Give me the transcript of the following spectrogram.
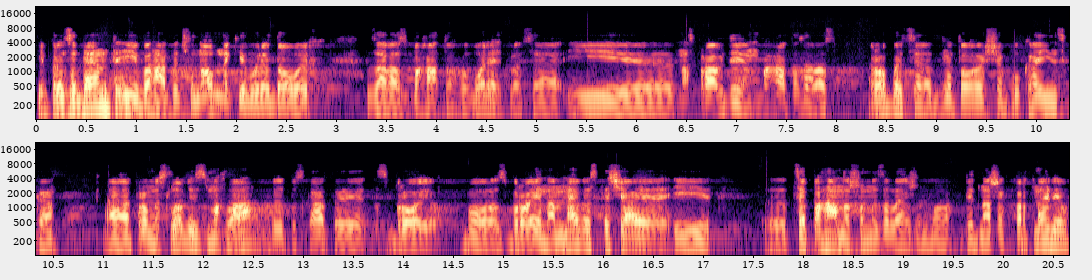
І президент, і багато чиновників урядових зараз багато говорять про це, і е, насправді багато зараз робиться для того, щоб українська е, промисловість змогла випускати зброю, бо зброї нам не вистачає, і е, це погано, що ми залежимо від наших партнерів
